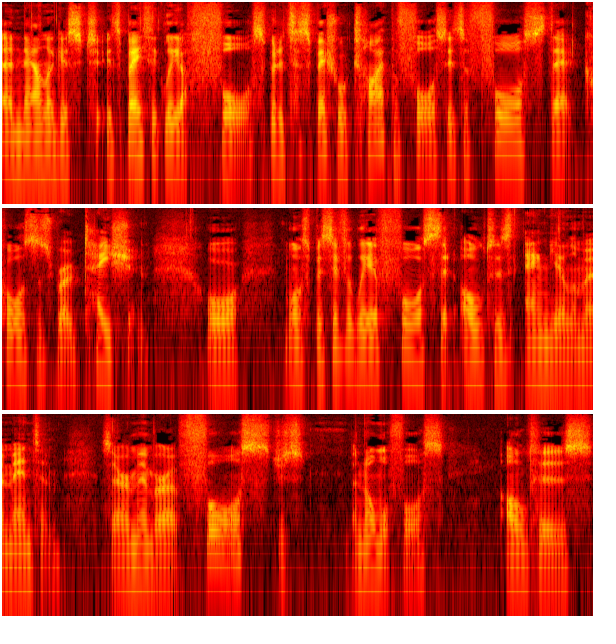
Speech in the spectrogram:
analogous to, it's basically a force, but it's a special type of force. It's a force that causes rotation, or more specifically, a force that alters angular momentum. So remember, a force, just a normal force, alters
